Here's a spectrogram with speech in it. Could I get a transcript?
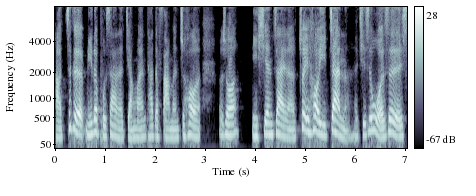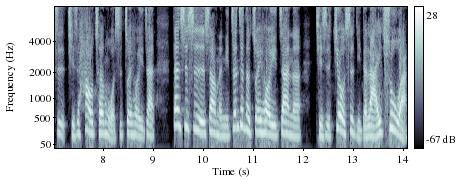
好，这个弥勒菩萨呢讲完他的法门之后呢，他说。你现在呢？最后一站呢？其实我是是，其实号称我是最后一站，但是事实上呢，你真正的最后一站呢，其实就是你的来处啊！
